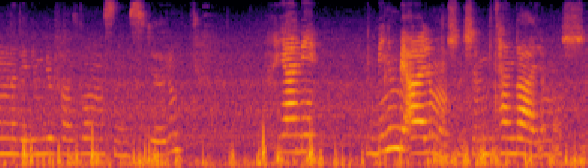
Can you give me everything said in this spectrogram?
Abone sayımın da dediğim gibi fazla olmasını istiyorum. Yani benim bir ailem olsun istiyorum. Bir tane daha ailem olsun.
